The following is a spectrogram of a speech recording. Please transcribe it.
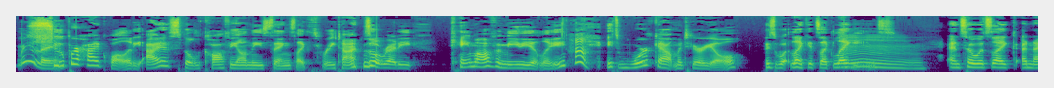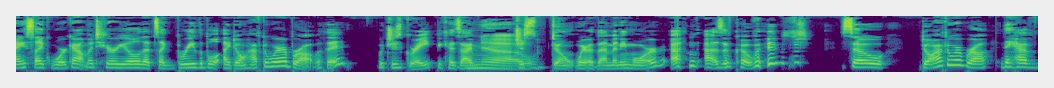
really? Super high quality. I have spilled coffee on these things like three times already. Came off immediately. Huh. It's workout material. Is what like it's like leggings. Mm. And so it's like a nice like workout material that's like breathable. I don't have to wear a bra with it, which is great because I no. just don't wear them anymore as of COVID. so don't have to wear a bra. They have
